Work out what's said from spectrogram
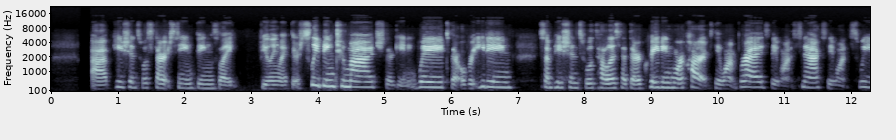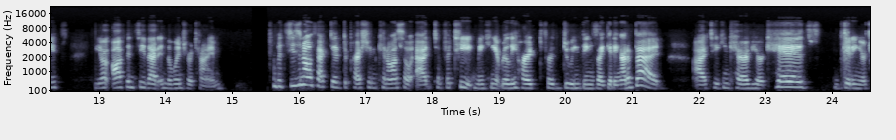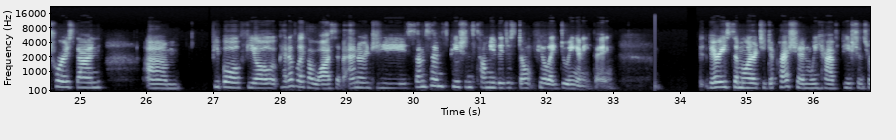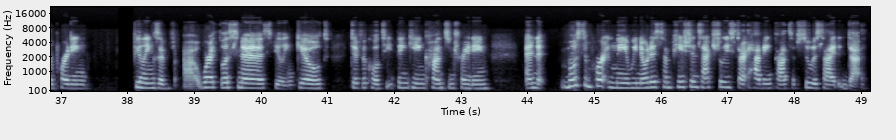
Uh, patients will start seeing things like feeling like they're sleeping too much, they're gaining weight, they're overeating. Some patients will tell us that they're craving more carbs. They want breads, they want snacks, they want sweets. You often see that in the wintertime. But seasonal affective depression can also add to fatigue, making it really hard for doing things like getting out of bed, uh, taking care of your kids, getting your chores done. Um, people feel kind of like a loss of energy. Sometimes patients tell me they just don't feel like doing anything. Very similar to depression, we have patients reporting feelings of uh, worthlessness, feeling guilt, difficulty thinking, concentrating. And most importantly, we notice some patients actually start having thoughts of suicide and death.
